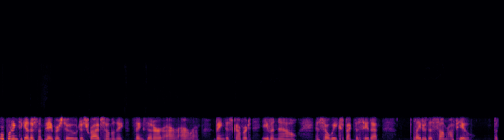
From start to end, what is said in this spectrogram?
We're putting together some papers to describe some of the things that are, are, are uh, being discovered even now, and so we expect to see that later this summer. A few, but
